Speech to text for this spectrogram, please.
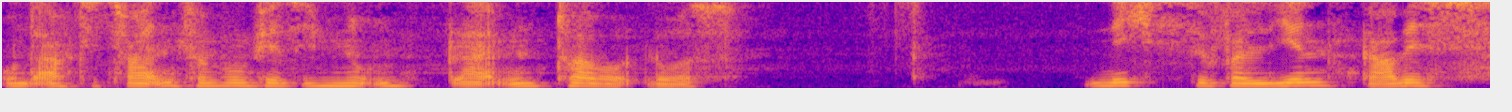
und auch die zweiten 45 Minuten bleiben torwortlos. Nichts zu verlieren gab es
